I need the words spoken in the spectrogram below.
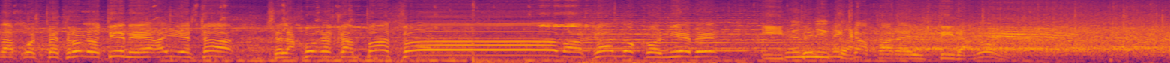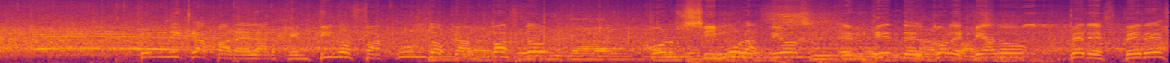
Nada, pues petróleo tiene, ahí está, se la juega Campazo, bajando con nieve y técnica, para el tirador. Técnica para el argentino Facundo Campazo por simulación, entiende el colegiado Pérez Pérez.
